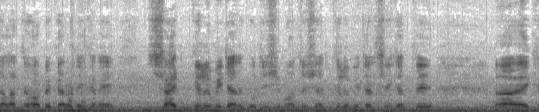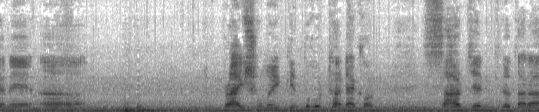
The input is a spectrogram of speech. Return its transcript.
চালাতে হবে। কারণ এখানে ষাট কিলোমিটার, গতিসীমা হচ্ছে ষাট কিলোমিটার। সেক্ষেত্রে এখানে প্রায় সময় কিন্তু হুটহাট এখন সার্জেন্ট কিন্তু তারা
